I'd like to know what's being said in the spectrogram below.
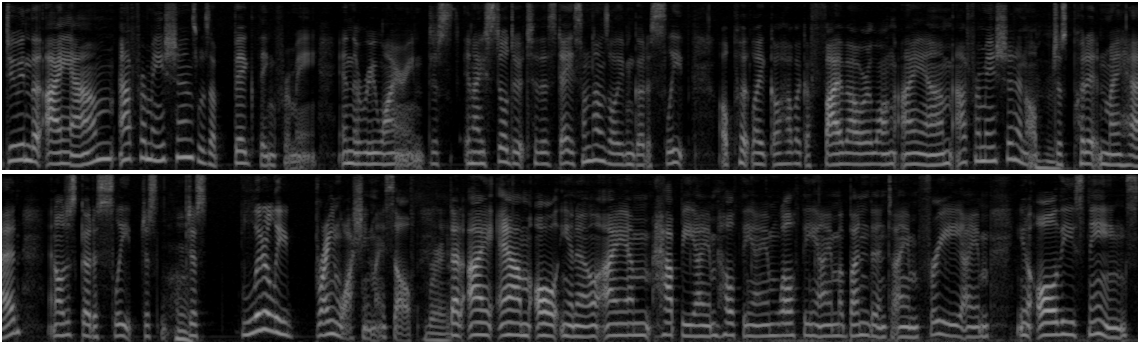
doing the i am affirmations was a big thing for me in the rewiring just and i still do it to this day sometimes i'll even go to sleep i'll put like i'll have like a five hour long i am affirmation and i'll mm-hmm. just put it in my head and i'll just go to sleep just just literally brainwashing myself. Right. that i am all you know i am happy i am healthy i am wealthy i am abundant i am free i am you know all these things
